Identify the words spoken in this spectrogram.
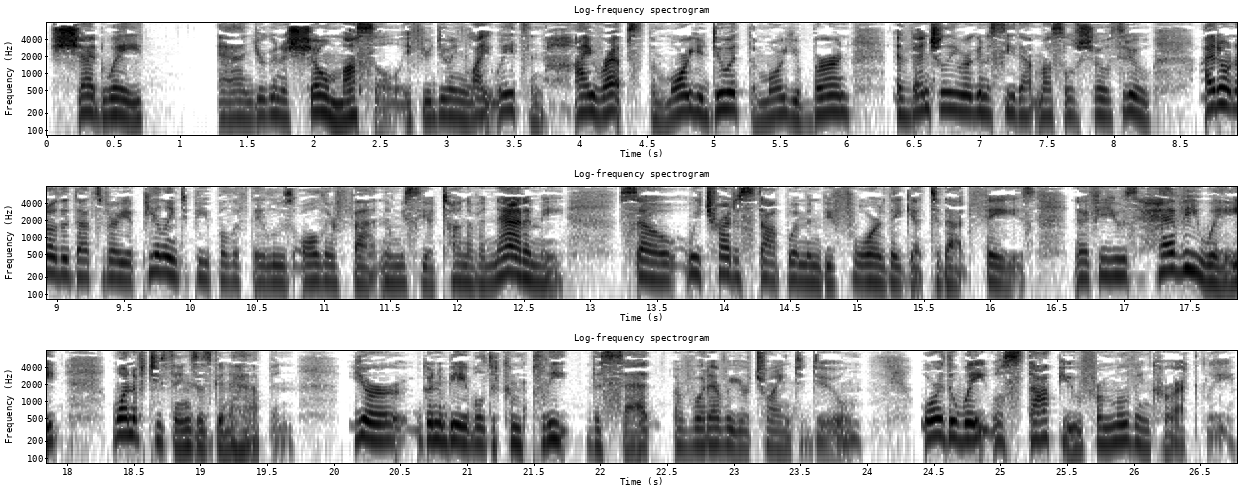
shed weight and you're going to show muscle. If you're doing light weights and high reps, the more you do it, the more you burn. Eventually, we're going to see that muscle show through. I don't know that that's very appealing to people if they lose all their fat and then we see a ton of anatomy. So we try to stop women before they get to that phase. Now, if you use heavy weight, one of two things is going to happen. You're going to be able to complete the set of whatever you're trying to do, or the weight will stop you from moving correctly.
